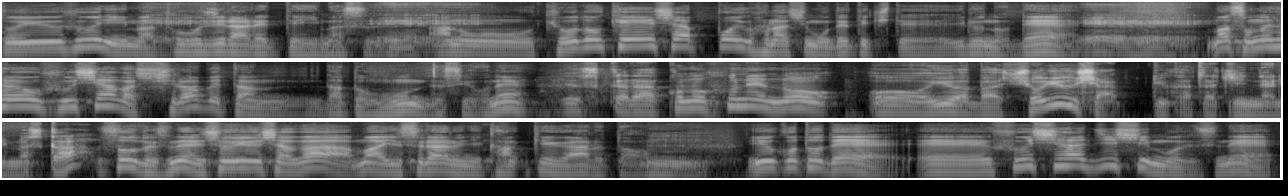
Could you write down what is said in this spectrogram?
というふうに今、投じられています、えー、あの共同経営者っぽい話も出てきているので、えー、まあ、その辺を風刺派が調べたんだと思うんですよね。ですから、この船のいわば所有者っていう形になりますか？そうですね、所有者が、まあ、イスラエルに関係があるということで、えー、風刺派自身もですね、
